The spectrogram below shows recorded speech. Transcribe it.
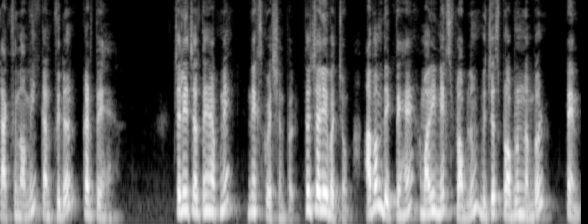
टैक्सोनॉमी कंसिडर करते हैं। चलिए चलते हैं अपने नेक्स्ट क्वेश्चन पर। तो चलिए बच्चों, अब हम देखते हैं हमारी next problem which is problem number ten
